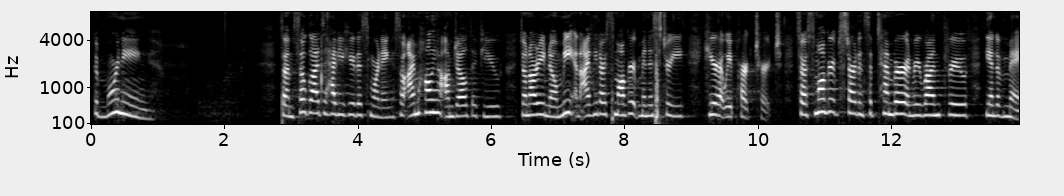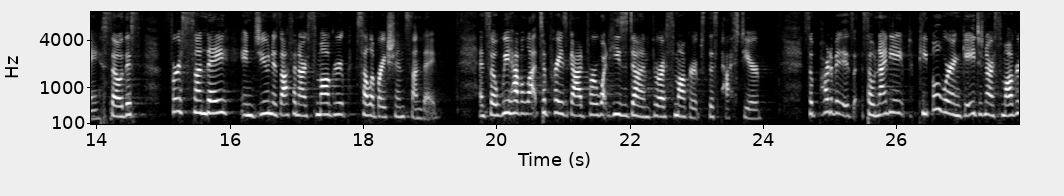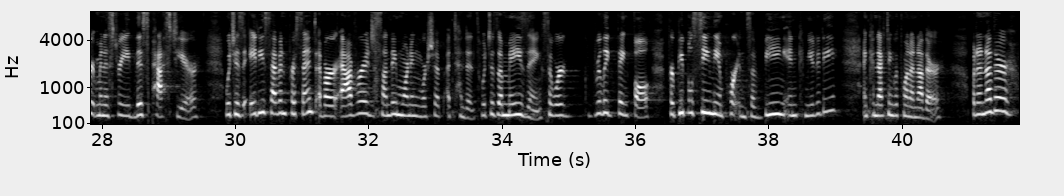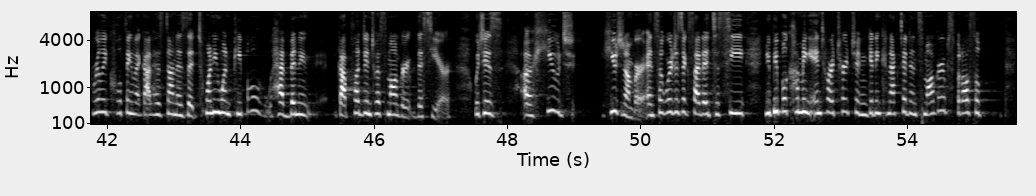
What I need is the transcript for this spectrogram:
Good morning. So I'm so glad to have you here this morning. So I'm Holly Almhjeld, if you don't already know me, and I lead our small group ministry here at Waite Park Church. So our small groups start in September and we run through the end of May. So this first Sunday in June is often our small group celebration Sunday. And so we have a lot to praise God for what He's done through our small groups this past year. So part of it is so 98 people were engaged in our small group ministry this past year, which is 87% of our average Sunday morning worship attendance, which is amazing. So we're really thankful for people seeing the importance of being in community and connecting with one another. But another really cool thing that God has done is that 21 people have been got plugged into a small group this year, which is a huge huge number. And so we're just excited to see new people coming into our church and getting connected in small groups, but also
